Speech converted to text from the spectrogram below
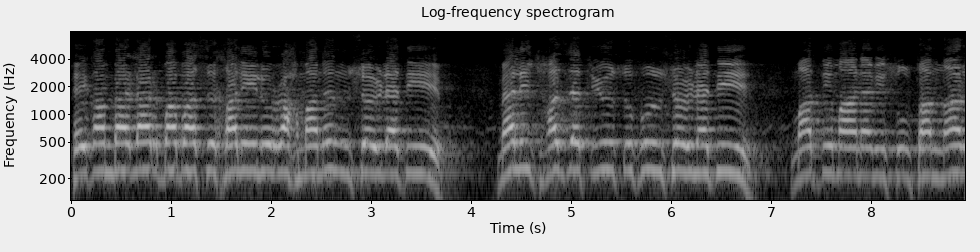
peygamberler babası Halilur Rahman'ın söylediği, Melik Hazreti Yusuf'un söylediği, maddi manevi sultanlar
